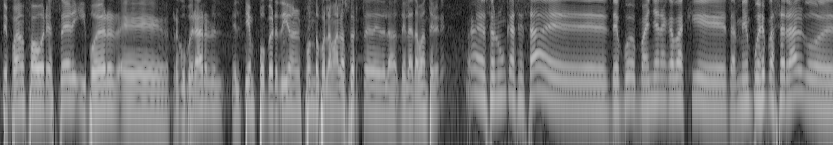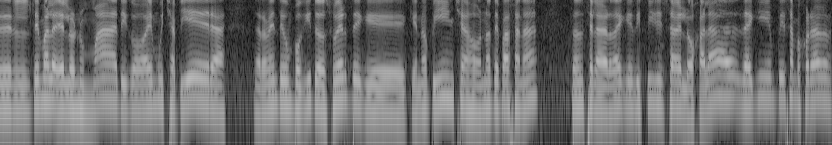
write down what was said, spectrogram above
te puedan favorecer y poder eh, recuperar el- tiempo perdido en el fondo por la mala suerte de la, de la etapa anterior? Eso nunca se sabe. Puede- mañana capaz que también puede pasar algo. El tema de los neumáticos, hay mucha piedra. De repente un poquito de suerte que, que no pinchas o no te pasa nada. Entonces la verdad que es difícil saberlo. Ojalá de aquí empiece a mejorar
